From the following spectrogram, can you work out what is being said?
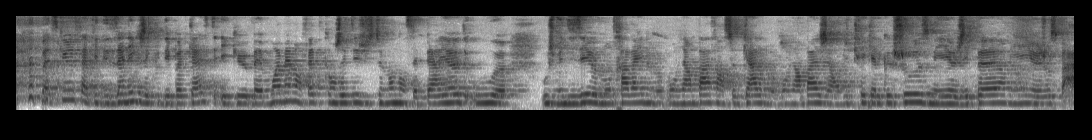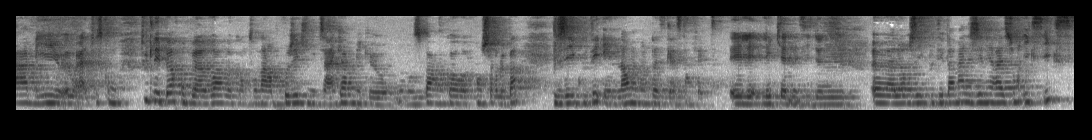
Parce que ça fait des années que j'écoute des podcasts et que ben, moi-même, en fait, quand j'étais justement dans cette période où, euh, où je me disais euh, mon travail ne me convient pas, enfin ce cadre ne me convient pas, j'ai envie de créer quelque chose, mais euh, j'ai peur, mais j'ose pas, mais voilà, tout ce qu'on, toutes les peurs qu'on peut avoir quand on a un projet qui nous tient à cœur, mais qu'on n'ose pas encore franchir le pas. J'ai écouté énormément de podcasts en fait. Et les, lesquels, euh, Alors j'ai écouté pas mal Génération XX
